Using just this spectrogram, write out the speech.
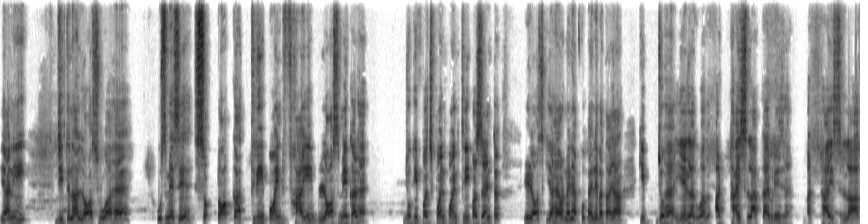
यानी जितना लॉस हुआ है उसमें से टॉप का 3.5 लॉस मेकर है, जो कि 55.3 परसेंट लॉस किया है। और मैंने आपको पहले बताया कि जो है, ये लगभग 28 लाख का एवरेज है। 28 लाख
